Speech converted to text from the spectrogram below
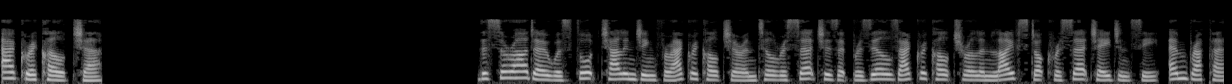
Agriculture. The Cerrado was thought challenging for agriculture until researchers at Brazil's Agricultural and Livestock Research Agency, Embrapa,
